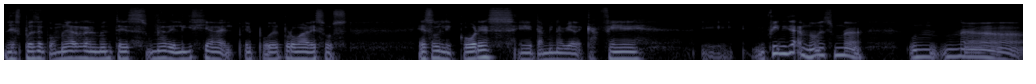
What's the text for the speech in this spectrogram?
después de comer. Realmente es una delicia el, el poder probar esos, esos licores. Eh, también había de café infinidad, ¿no? Es una, una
